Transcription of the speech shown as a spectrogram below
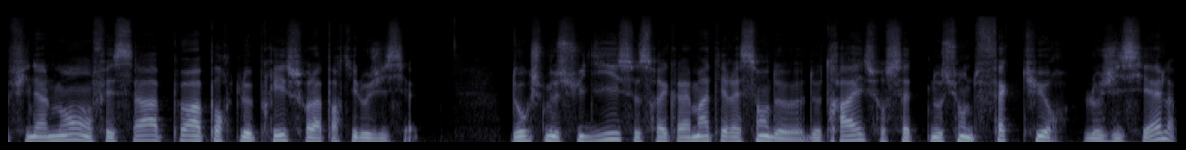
finalement on fait ça peu importe le prix sur la partie logicielle. Donc je me suis dit, ce serait quand même intéressant de, de travailler sur cette notion de facture logicielle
